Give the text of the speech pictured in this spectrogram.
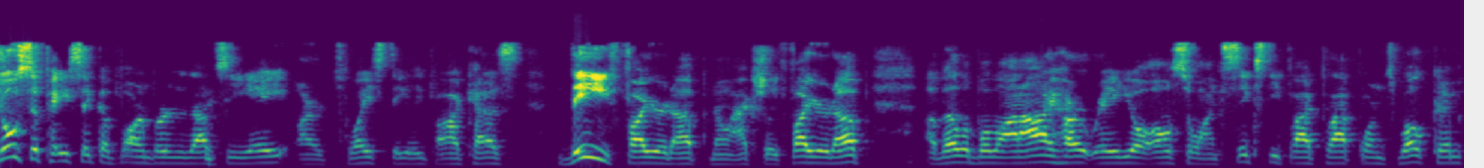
Joseph Pasek of barnburner.ca, our twice daily podcast, the Fired Up, no, actually Fired Up, available on iHeartRadio, also on 65 platforms. Welcome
